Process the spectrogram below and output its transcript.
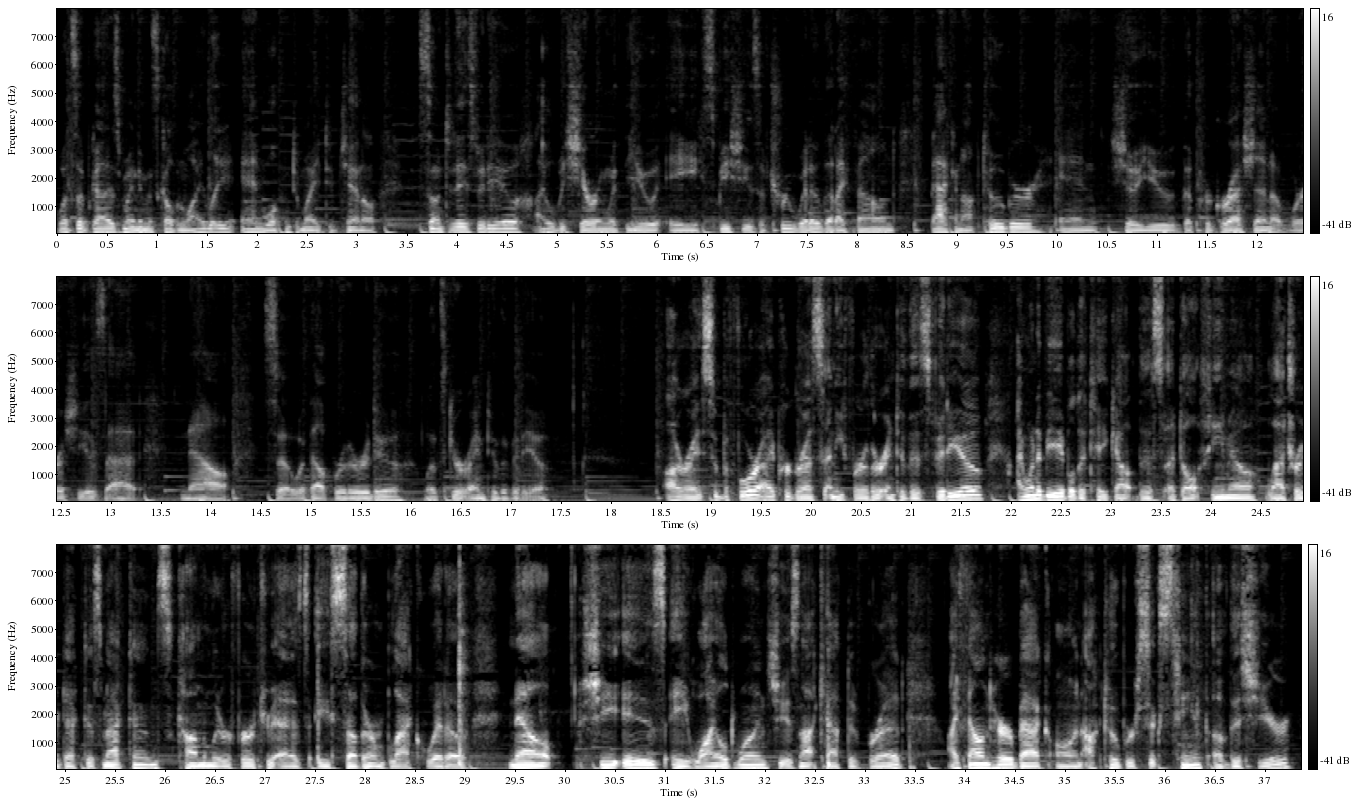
What's up guys, my name is Kelvin Wiley and welcome to my YouTube channel. So in today's video, I will be sharing with you a species of true widow that I found back in October and show you the progression of where she is at now. So without further ado, let's get right into the video. Alright, so before I progress any further into this video, I want to be able to take out this adult female Latrodectus mactans, commonly referred to as a southern black widow. Now, she is a wild one, she is not captive bred. I found her back on October 16th of this year.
